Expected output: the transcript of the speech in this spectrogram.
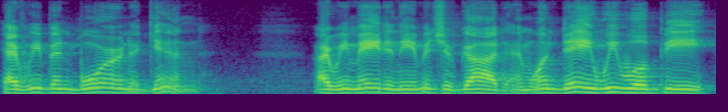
Have we been born again? Are we made in the image of God? And one day we will be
